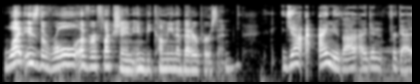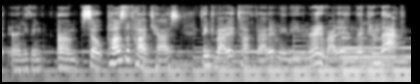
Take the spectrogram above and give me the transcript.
what is the role of reflection in becoming a better person? Yeah, I, I knew that. I didn't forget or anything. Um, so pause the podcast, think about it, talk about it, maybe even write about it, and then come back.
